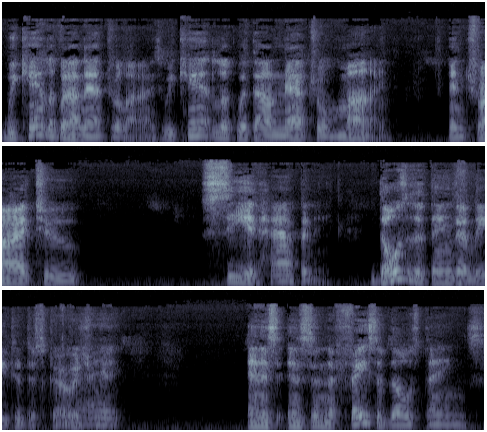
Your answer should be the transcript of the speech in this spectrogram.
we can't look with our natural eyes. We can't look with our natural mind and try to see it happening. Those are the things that lead to discouragement. Right. And it's, it's in the face of those things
